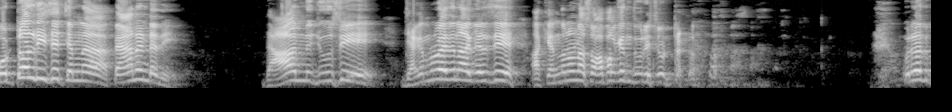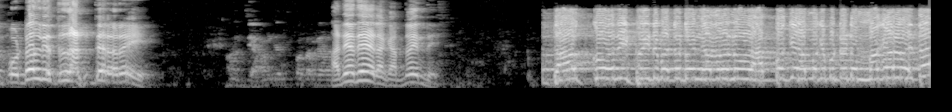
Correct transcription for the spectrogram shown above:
ఫోటోలు తీసే చిన్న ప్యాన్ అండి అది. దాన్ని చూసి జగన్మోహన్ అయితే నాకు తెలిసి ఆ కింద ఉన్న సోపల కింద దూరేసి ఉంటాడు. మరి అది ఫోటోలు తీస్తుంది అంతే రే అదే అదే నాకు అర్థమైంది. దాక్కోని ట్వీట్ పెట్టడం కదా నువ్వు అబ్బకి అమ్మకి పుట్టడం మగాడు అయితే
